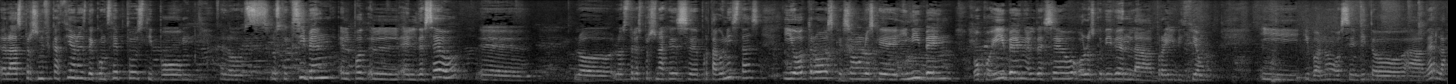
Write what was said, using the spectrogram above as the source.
las personificaciones de conceptos tipo los, los que exhiben el, el, deseo, eh, los tres personajes protagonistas, y otros que son los que inhiben o cohiben el deseo o los que viven la prohibición. Y, y bueno, os invito a verla.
